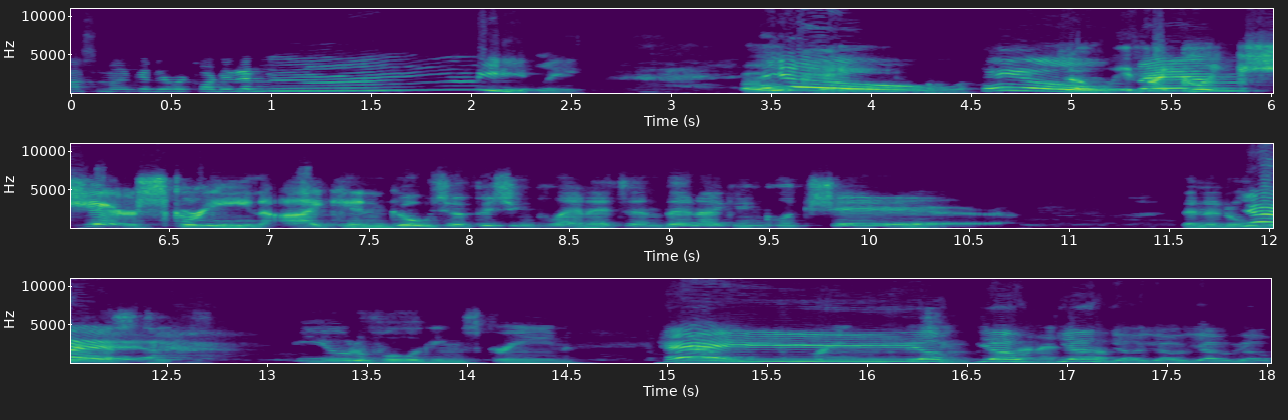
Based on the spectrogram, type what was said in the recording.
I'm gonna record it immediately. Okay. Heyo! Heyo! So if I click share screen, I can go to Fishing Planet and then I can click share. Then it'll bring us to this beautiful looking screen. Hey! Yo, yo, planet yo, yo, yo, yo, yo.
